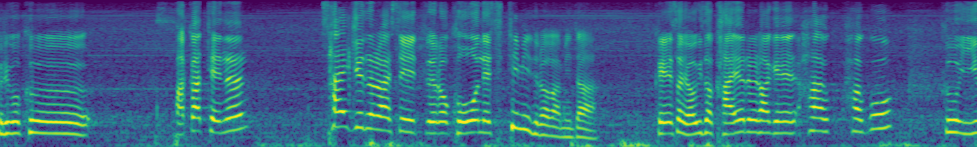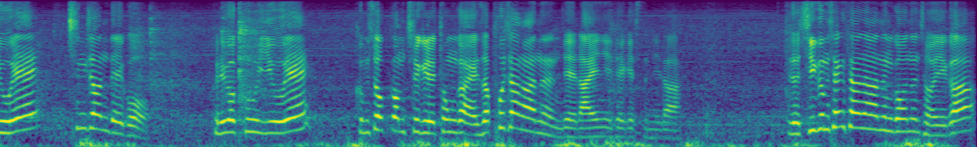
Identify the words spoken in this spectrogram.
그리고 그 바깥에는 살균을 할 수 있도록 고온의 스팀이 들어갑니다. 그래서 여기서 가열을 하게 하, 하고 그 이후에 충전되고 그리고 그 이후에 금속 검출기를 통과해서 포장하는 이제 라인이 되겠습니다. 그래서 지금 생산하는 거는 저희가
